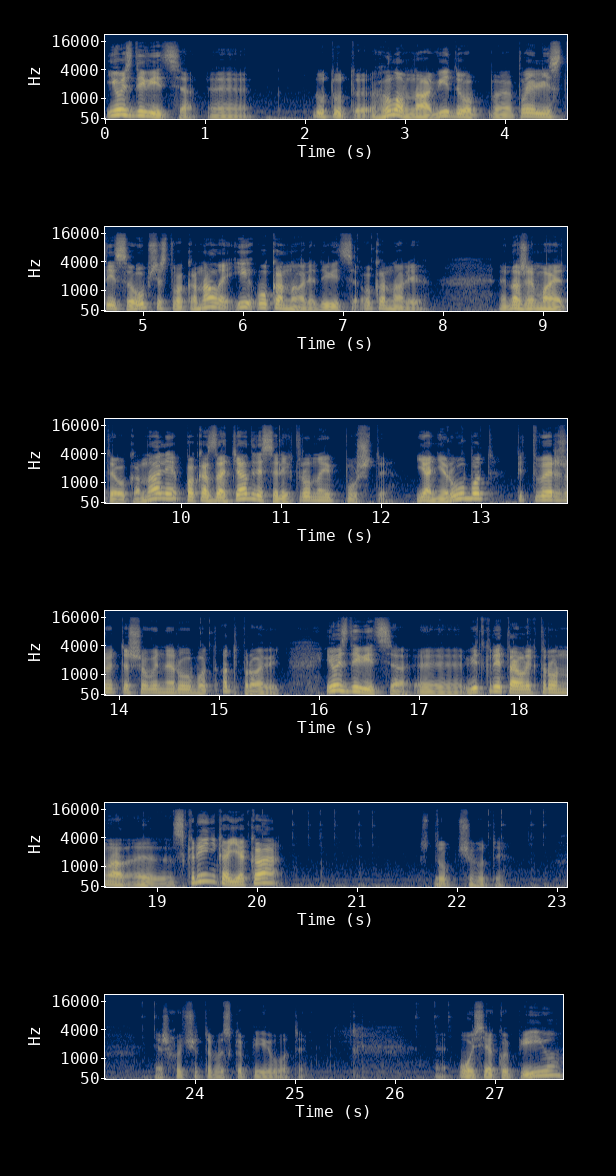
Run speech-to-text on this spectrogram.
І ось дивіться. Е, ну, тут головна відео, е, плейлісти, сообщества, канали і о каналі. Дивіться, о каналі. Нажимаєте о каналі, показати адрес електронної пошти. Я не робот, підтверджуєте, що ви не робот, відправить. І ось дивіться, е, відкрита електронна е, скринька, яка. Стоп, чого ти? Я ж хочу тебе скопіювати. Е, Ось я копію.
